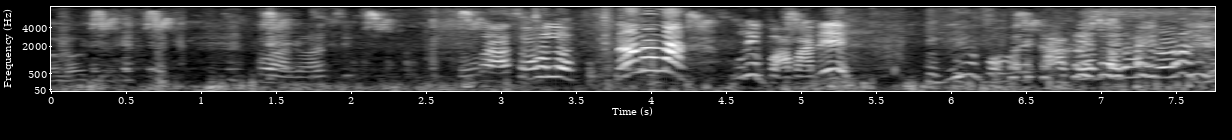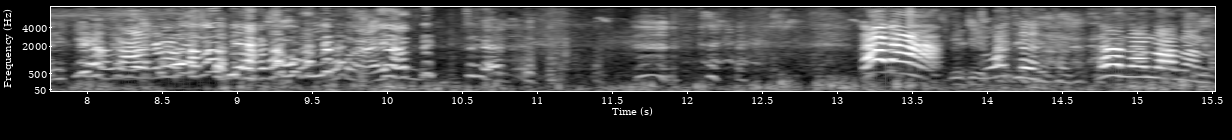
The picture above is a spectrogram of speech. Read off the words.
ভালো আছে। তোমরা ভালো? না না না। ওরে বাবা রে। বাবারে কাঁকড়া ধরা কাঁকড়া ধরা দেখো বলে পায়ে হাত দিচ্ছে। না না না না না না না।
